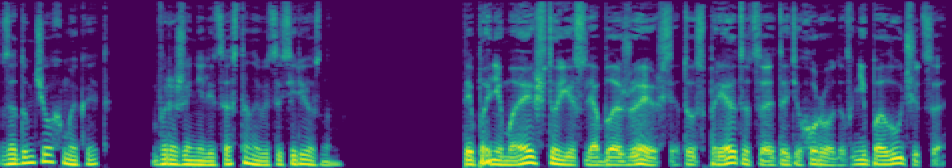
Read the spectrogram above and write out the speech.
Задумчиво хмыкает, выражение лица становится серьезным. Ты понимаешь, что если облажаешься, то спрятаться от этих уродов не получится.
